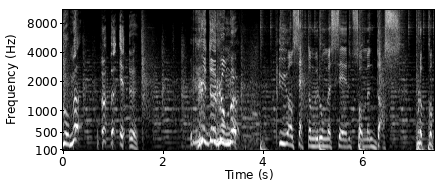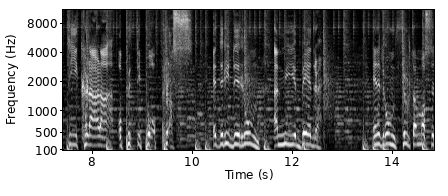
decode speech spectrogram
rommet! Rydde rommet! Uansett om rommet ser ut som en dass. Plukk opp de klærne og putt de på plass. Et ryddig rom er mye bedre enn et rom fullt av masse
